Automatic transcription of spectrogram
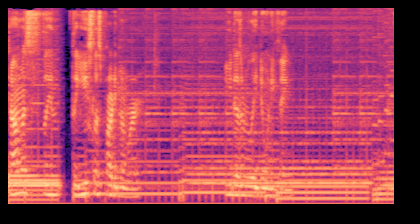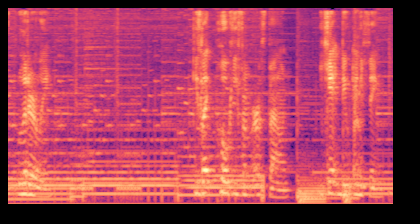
Thomas, the, the useless party member. He doesn't really do anything. Literally. He's like Pokey from Earthbound. He can't do anything.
